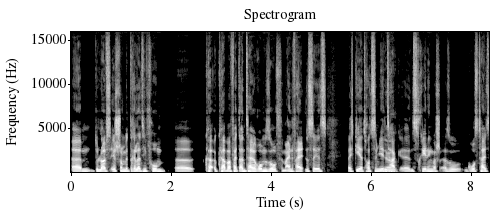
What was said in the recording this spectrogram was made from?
ähm, du läufst eh schon mit relativ hohem, äh, Kör Körperfettanteil rum, so für meine Verhältnisse jetzt, weil ich gehe ja trotzdem jeden Ja. Tag, äh, ins Training, also großteils.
